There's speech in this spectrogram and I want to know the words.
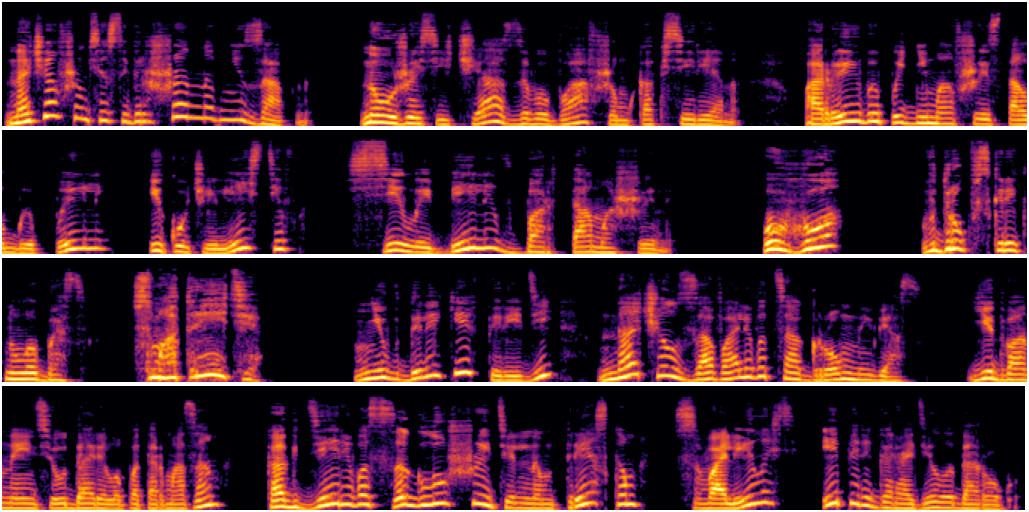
начавшемся совершенно внезапно, но уже сейчас завывавшим, как сирена. Порывы, поднимавшие столбы пыли и кучи листьев, силой били в борта машины. «Ого!» — вдруг вскрикнула Бесс. «Смотрите!» Невдалеке впереди начал заваливаться огромный вяз. Едва Нэнси ударила по тормозам, как дерево с оглушительным треском свалилось и перегородило дорогу.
